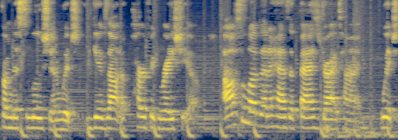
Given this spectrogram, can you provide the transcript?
from the solution which gives out a perfect ratio. I also love that it has a fast dry time, which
